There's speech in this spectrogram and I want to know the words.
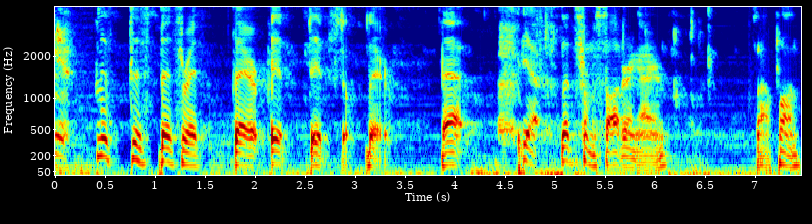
Yeah, this, this, that's right there. It it's still there. That yeah, that's from soldering iron. It's not fun.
